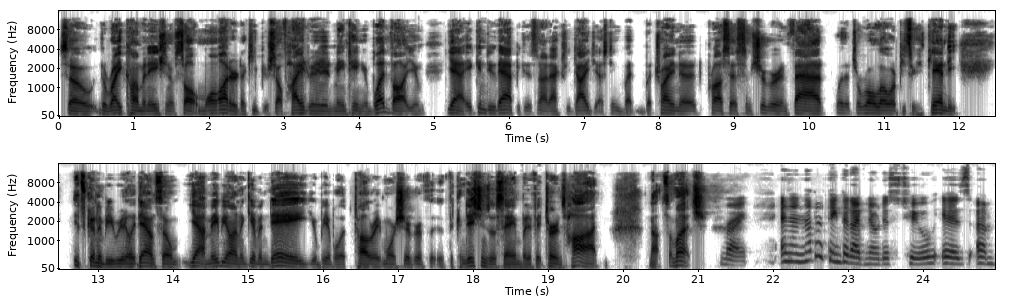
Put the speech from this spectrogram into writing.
So the right combination of salt and water to keep yourself hydrated and maintain your blood volume. Yeah, it can do that because it's not actually digesting, but, but trying to process some sugar and fat, whether it's a Rolo or a piece of candy, it's going to be really down. So yeah, maybe on a given day, you'll be able to tolerate more sugar if the, if the conditions are the same. But if it turns hot, not so much. Right. And another thing that I've noticed too is, um,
